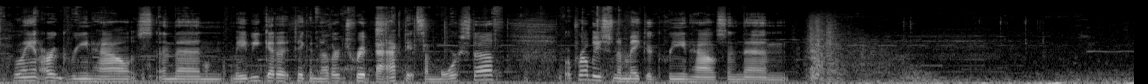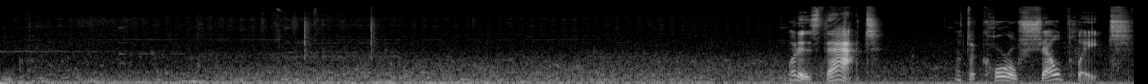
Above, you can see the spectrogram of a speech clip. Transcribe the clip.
plant our greenhouse, and then maybe get a take another trip back, get some more stuff. We're probably just gonna make a greenhouse and then What is that? That's a coral shell plate.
